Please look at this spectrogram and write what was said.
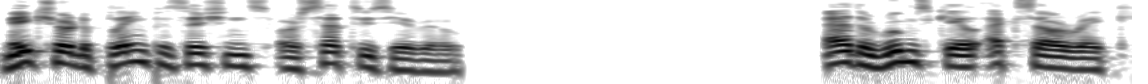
Make sure the plane positions are set to 0. Add a room scale XR rig.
